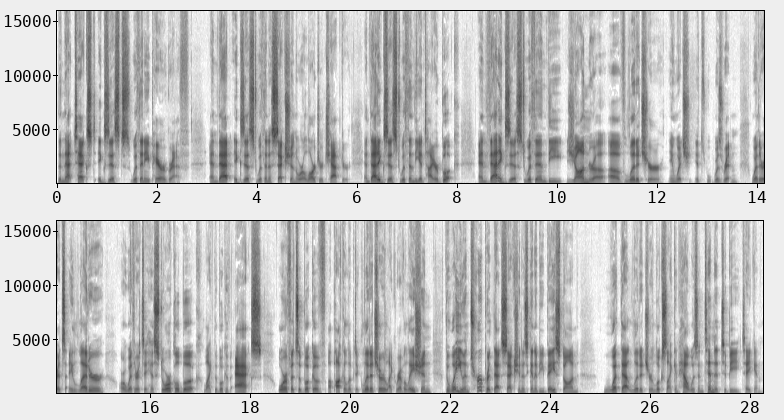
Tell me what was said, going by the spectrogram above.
then that text exists within a paragraph, and that exists within a section or a larger chapter, and that exists within the entire book. And that exists within the genre of literature in which it was written, whether it's a letter or whether it's a historical book like the book of Acts, or if it's a book of apocalyptic literature like Revelation. The way you interpret that section is going to be based on what that literature looks like and how it was intended to be taken.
